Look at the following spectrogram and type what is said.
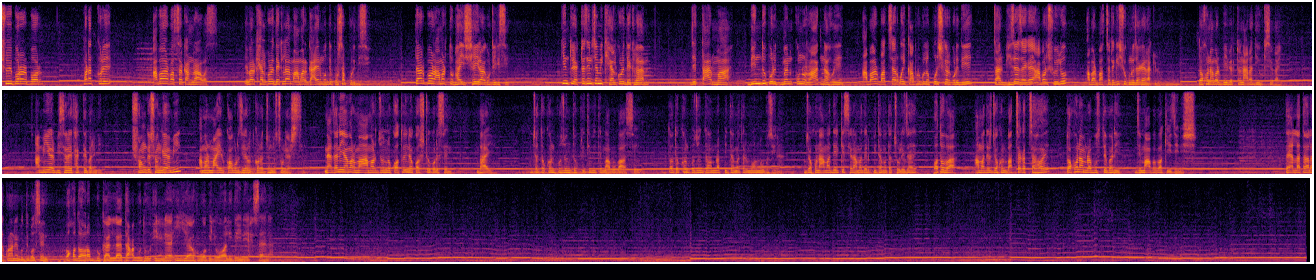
শুয়ে পড়ার পর হঠাৎ করে আবার বাচ্চার কান্নার আওয়াজ। এবার খেয়াল করে দেখলাম আমার গায়ের মধ্যে প্রসাব করে দিছে। তারপর আমার তো ভাই সেই রাগ উঠে গেছে। কিন্তু একটা জিনিস আমি খেয়াল করে দেখলাম যে তার মা বিন্দু পরিমাণ কোনো রাগ না হয়ে আবার বাচ্চার ওই কাপড়গুলো পরিষ্কার করে দিয়ে তার ভিজা জায়গায় আবার শুইলো, আবার বাচ্চাটাকে শুকনো জায়গায় রাখল। তখন আমার বিবেকটা নাড়া দিয়ে উঠছে ভাই। আমি আর বিছানায় থাকতে পারিনি। সঙ্গে সঙ্গে আমি আমার মায়ের কবর জিয়ারত করার জন্য চলে আসছি। না জানি আমার মা আমার জন্য কতই না কষ্ট করেছেন। ভাই, যতক্ষণ পর্যন্ত পৃথিবীতে মা বাবা আছে, ততক্ষণ পর্যন্ত আমরা পিতামাতার মর্ম বুঝি না। যখন আমাদেরকে সেরা আমাদের পিতামাতা চলে যায়, অথবা আমাদের যখন বাচ্চা কাচ্চা হয়, তখন আমরা বুঝতে পারি যে মা বাবা কী জিনিস। তাই আল্লাহ তাআলা কোরআনের মধ্যে বলছেন ওকদ রব্বুকা আল্লাহ তা'বুদু ইল্লা ইয়াহু ওয়া বিল ওয়ালিদাইনি ইহসানা।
